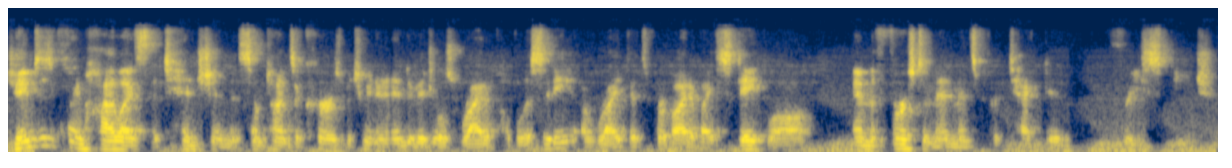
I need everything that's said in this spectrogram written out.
James's claim highlights the tension that sometimes occurs between an individual's right of publicity, a right that's provided by state law, and the First Amendment's protected free speech.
